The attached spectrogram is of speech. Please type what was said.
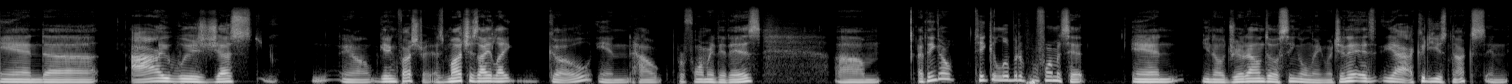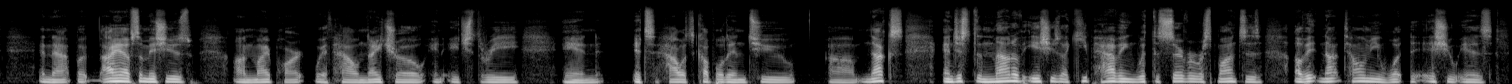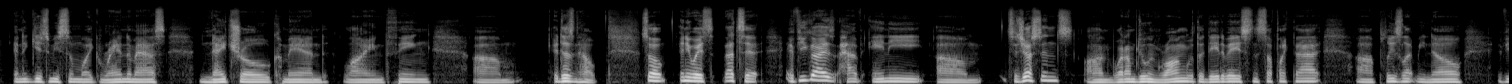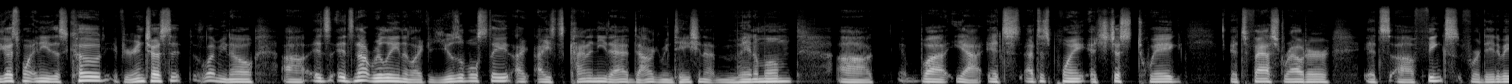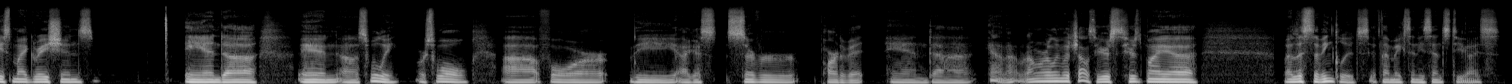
and uh, I was just you know getting frustrated. As much as I like Go and how performant it is, um, I think I'll take a little bit of performance hit and you know drill down to a single language. And it's yeah, I could use Nuxt and and that, but I have some issues on my part with how Nitro and H3 and it's how it's coupled into um, Nuxt and just the amount of issues I keep having with the server responses of it not telling me what the issue is. And it gives me some like random ass nitro command line thing. Um, it doesn't help. So, anyways, that's it. If you guys have any um, suggestions on what I'm doing wrong with the database and stuff like that, uh, please let me know. If you guys want any of this code, if you're interested, just let me know. Uh, it's it's not really in a, like a usable state. I, I kind of need to add documentation at minimum. Uh, but yeah, it's at this point, it's just Twig. It's Fast Router. It's uh, Phinx for database migrations, and uh, and uh, Swooly or Swoole uh, for the I guess server part of it and uh, yeah, not, not really much else. Here's here's my uh, my list of includes, if that makes any sense to you guys.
